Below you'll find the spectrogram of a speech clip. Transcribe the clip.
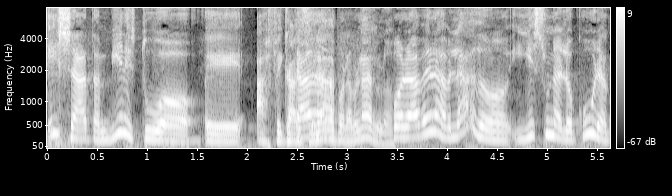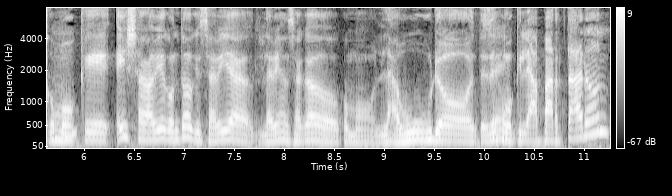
Ella también estuvo eh, afectada. Cancelada por hablarlo. Por haber hablado. Y es una locura, como que ella había contado que se había, le habían sacado como laburo, ¿entendés? Sí. Como que la apartaron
